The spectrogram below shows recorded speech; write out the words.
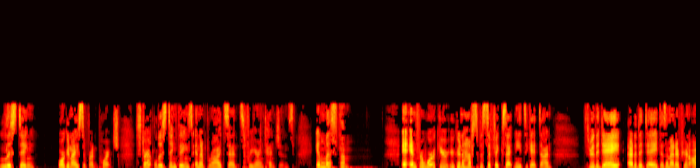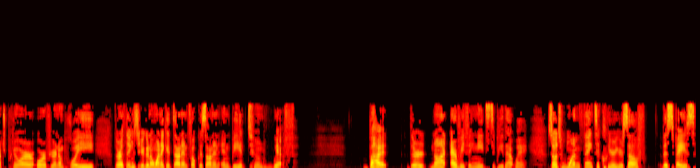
listing organize the front porch. Start listing things in a broad sense for your intentions and list them. And, and for work, you're, you're going to have specifics that need to get done through the day, out of the day. It doesn't matter if you're an entrepreneur or if you're an employee. There are things that you're going to want to get done and focus on and, and be attuned with. But there, not everything needs to be that way. So it's one thing to clear yourself this space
